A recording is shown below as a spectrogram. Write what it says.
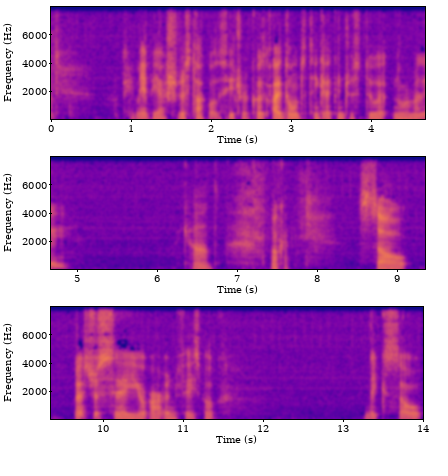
Okay, maybe I should just talk about the feature because I don't think I can just do it normally. I can't. Okay, so let's just say you are in Facebook, like so,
